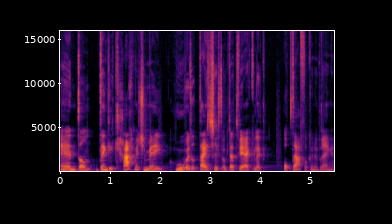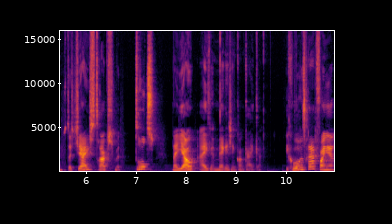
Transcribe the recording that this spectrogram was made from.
En dan denk ik graag met je mee hoe we dat tijdschrift ook daadwerkelijk op tafel kunnen brengen. Zodat jij straks met trots naar jouw eigen magazine kan kijken. Ik hoor het graag van je.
